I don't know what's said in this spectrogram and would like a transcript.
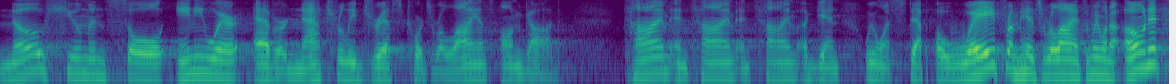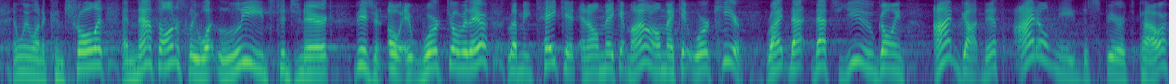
No human soul anywhere ever naturally drifts towards reliance on God. Time and time and time again, we want to step away from his reliance and we want to own it and we want to control it. And that's honestly what leads to generic vision. Oh, it worked over there. Let me take it and I'll make it my own. I'll make it work here, right? That, that's you going, I've got this. I don't need the Spirit's power.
